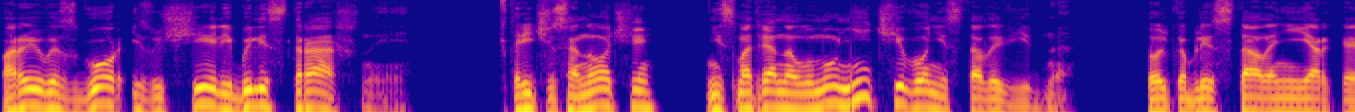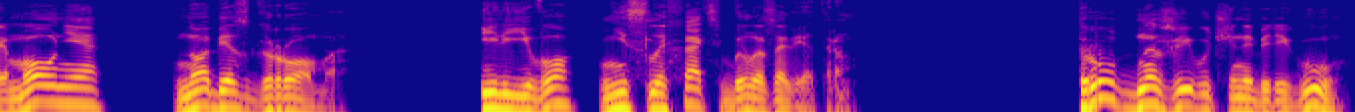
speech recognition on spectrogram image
Порывы с гор из ущелий были страшные. В три часа ночи, несмотря на луну, ничего не стало видно. Только блистала неяркая молния, но без грома или его не слыхать было за ветром. Трудно, живучи на берегу,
